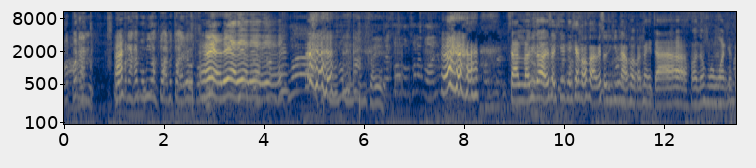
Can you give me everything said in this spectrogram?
รถพนันรถพนันคันผมมีวักจอดมาจอดอยู่แล้วเฮ้ยเด้เด้เด้เด้น้องหน้ามิใส่ สันแล้วพี่น้องใส่คลิปนี้แค่ขอฝากไว้ส่วนคลิปหนาพอกันไหมจ้ามันน้องหัวมวนกันไป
